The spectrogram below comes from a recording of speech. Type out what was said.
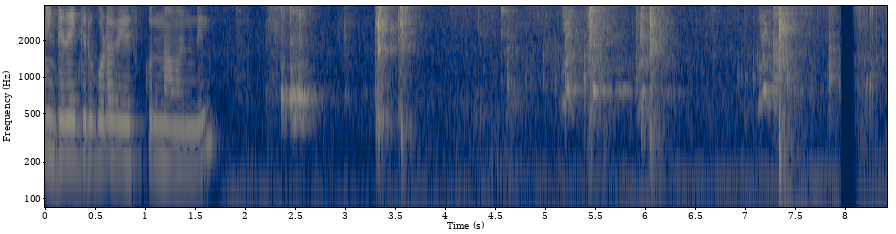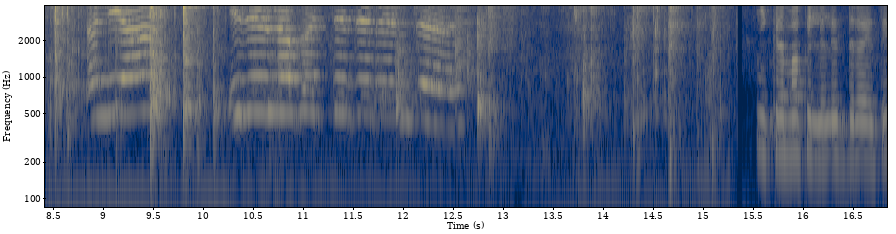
ఇంటి దగ్గర కూడా వేసుకున్నామండి. ఇక్కడ మా పిల్లలిద్దరు అయితే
